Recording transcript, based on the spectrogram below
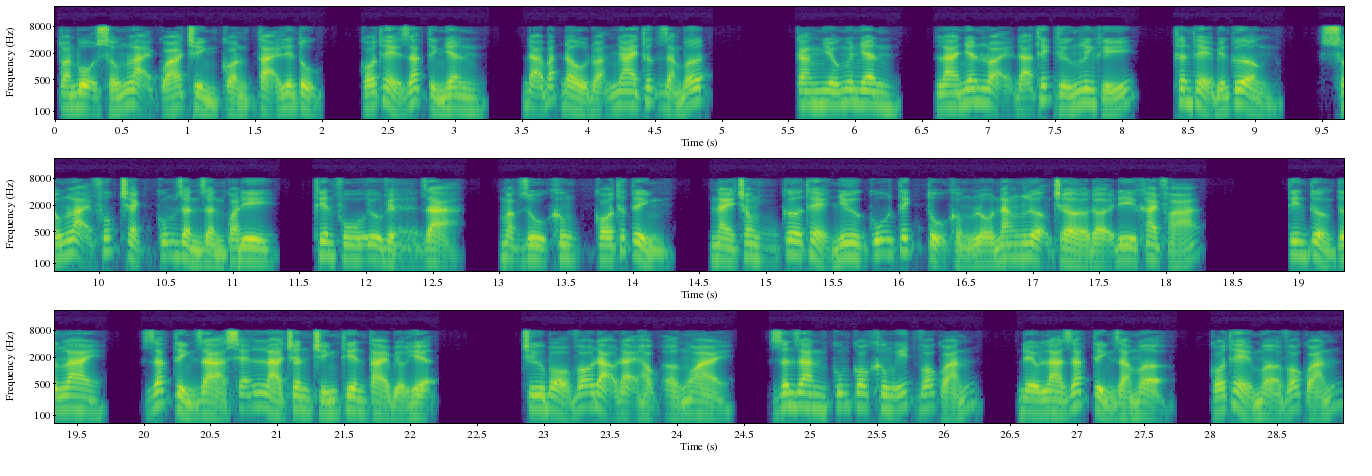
toàn bộ sống lại quá trình còn tại liên tục, có thể giác tỉnh nhân, đã bắt đầu đoạn nhai thức giảm bớt. Càng nhiều nguyên nhân, là nhân loại đã thích hướng linh khí, thân thể biến cường, sống lại phúc trạch cũng dần dần qua đi, thiên phú ưu việt giả, mặc dù không có thức tỉnh, này trong cơ thể như cũ tích tụ khổng lồ năng lượng chờ đợi đi khai phá. Tin tưởng tương lai, giác tỉnh giả sẽ là chân chính thiên tài biểu hiện. Trừ bỏ võ đạo đại học ở ngoài, dân gian cũng có không ít võ quán, đều là giác tỉnh giả mở, có thể mở võ quán,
